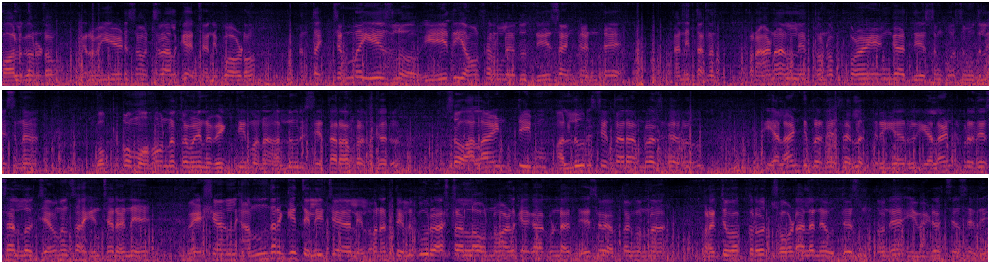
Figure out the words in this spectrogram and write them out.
పాల్గొనడం ఇరవై ఏడు సంవత్సరాలకే చనిపోవడం అంత చిన్న ఏజ్లో ఏది అవసరం లేదు దేశం కంటే అని తన ప్రాణాలని తృణప్రాయంగా దేశం కోసం వదిలేసిన గొప్ప మహోన్నతమైన వ్యక్తి మన అల్లూరి సీతారామరాజు గారు. సో అలాంటి అల్లూరి సీతారామరాజు గారు ఎలాంటి ప్రదేశాల్లో తిరిగారు ఎలాంటి ప్రదేశాల్లో జీవనం సాగించారనే విషయాల్ని అందరికీ తెలియచేయాలి. మన తెలుగు రాష్ట్రాల్లో ఉన్న వాళ్ళకే కాకుండా దేశవ్యాప్తంగా ఉన్న ప్రతి ఒక్కరూ చూడాలనే ఉద్దేశంతోనే ఈ వీడియో చేసేది.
